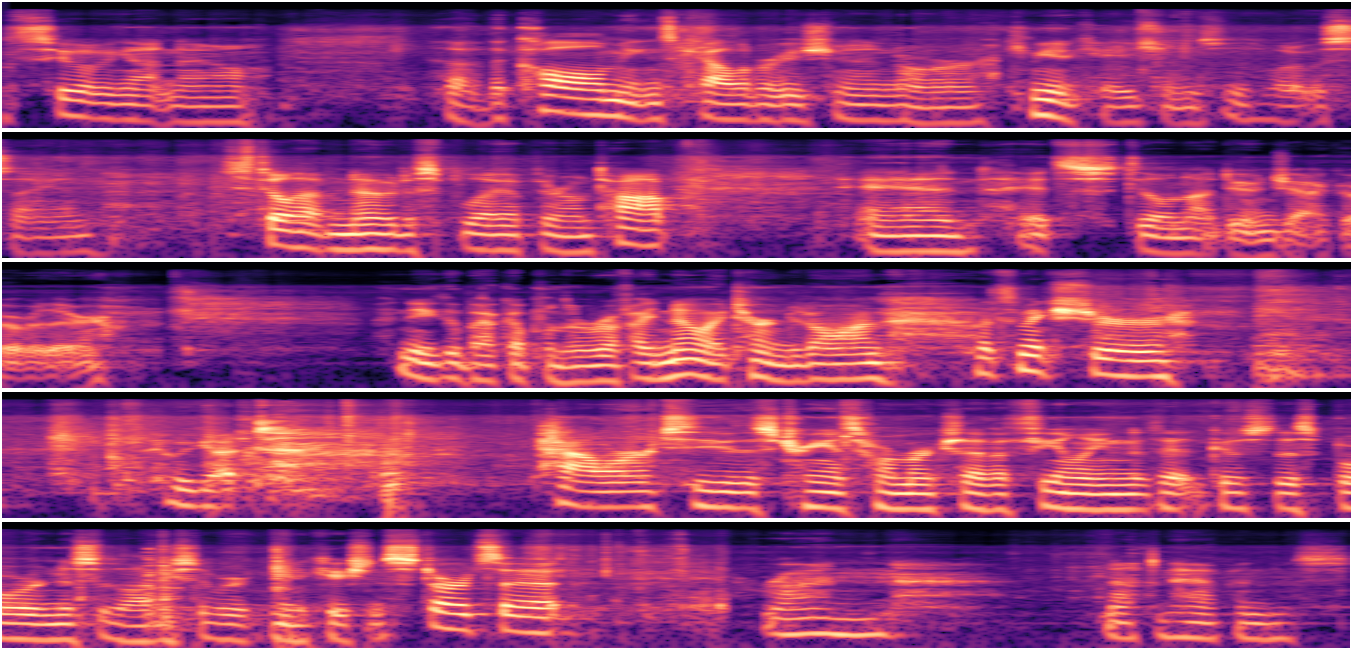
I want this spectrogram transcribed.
Let's see what we got now. Uh, the call means calibration or communications is what it was saying. Still have no display up there on top and it's still not doing jack over there. I need to go back up on the roof. I know I turned it on. Let's make sure we got power to this transformer because I have a feeling that that goes to this board and this is obviously where communication starts at. Run, nothing happens.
